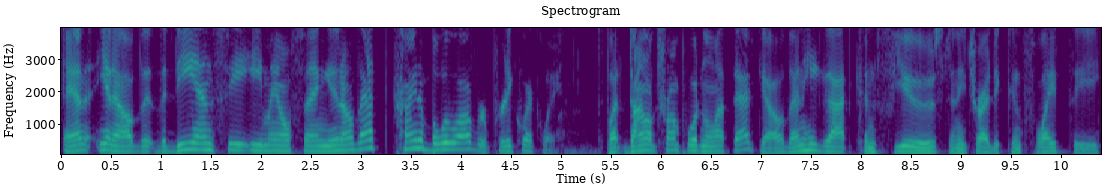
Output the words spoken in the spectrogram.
And, you know, the, the DNC email thing, you know, that kind of blew over pretty quickly. But Donald Trump wouldn't let that go. Then he got confused and he tried to conflate the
